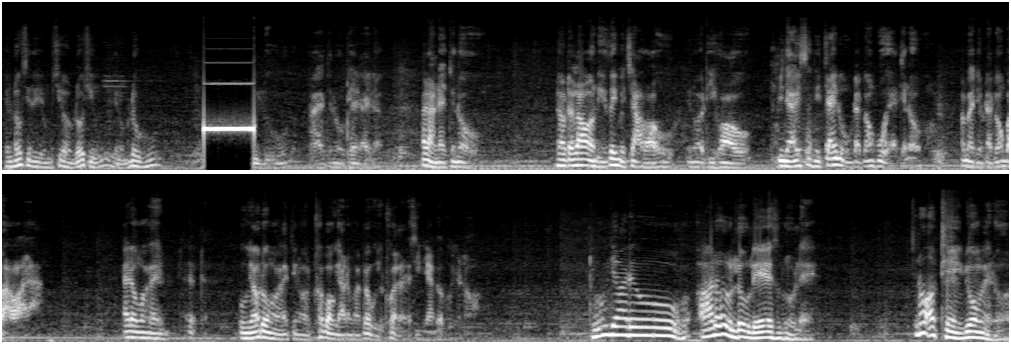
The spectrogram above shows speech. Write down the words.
ကျွန်တော်လုပ်ချင်တယ်မရှိတော့လုပ်ချင်ဘူးကျွန်တော်မလုပ်ဘူးလူအဲကျွန်တော်ထည့်လိုက်တာအဲ့ဒါနဲ့ကျွန်တော် နောက်တစ်လောက်အနေသိမကြပါဘူးကျွန်တော်ဒီဟောကိုပညာရေးစနစ်ကျိုင်းလို့တက်ပြောင်းပို့ရကျွန်တော်အမှန်ကျွန်တော်တက်ပြောင်းပါသွားတာအဲ့တော့မှလည်းဟိုရောက်တော့မှလည်းကျွန်တော်ထွက်ပေါက်ရတော့မှဘက်ကိုထွက်လာတဲ့စီပြန်ဘက်ကိုကျွန်တော်ဒုကြတော့အားလုံးလုပ်လဲဆိုတော့လေကျွန်တော်အထင်ပြောမယ်တော့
